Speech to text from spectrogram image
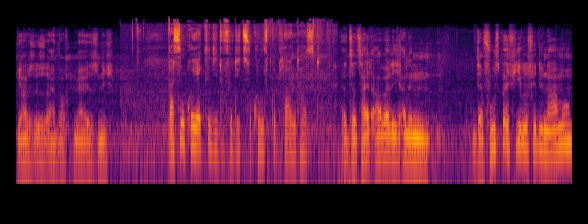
ja, das ist es einfach. Mehr ist es nicht. Was sind Projekte, die du für die Zukunft geplant hast? Also zurzeit arbeite ich an einem der Fußballfibel für Dynamo.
